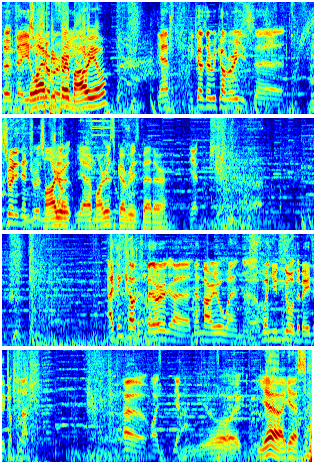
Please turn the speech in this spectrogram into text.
the, the Though I prefer Mario. Yeah, because the recovery is uh, is really dangerous. Mario, yeah, Mario's recovery is better. Yep. I think Cloud is better uh, than Mario when uh, when you know the basic of Smash. Uh, yeah. Uh, yeah, I guess.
